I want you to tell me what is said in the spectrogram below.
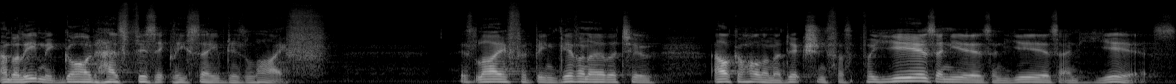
And believe me, God has physically saved his life. His life had been given over to alcohol and addiction for, for years and years and years and years.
